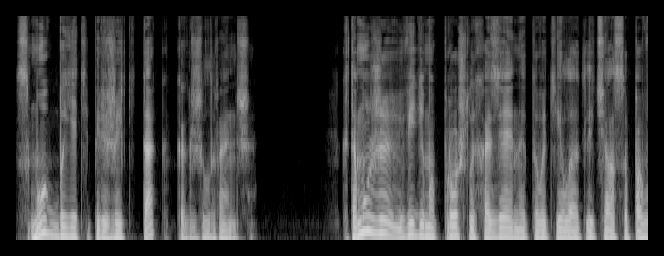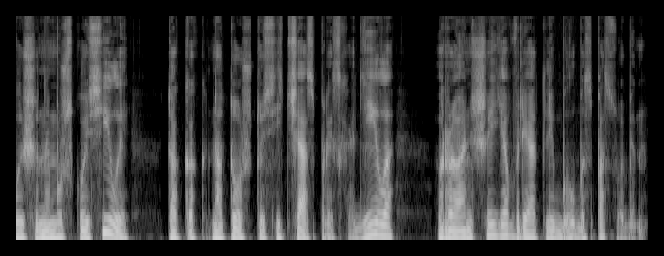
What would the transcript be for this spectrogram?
Смог бы я теперь жить так, как жил раньше? К тому же, видимо, прошлый хозяин этого тела отличался повышенной мужской силой, так как на то, что сейчас происходило, раньше я вряд ли был бы способен.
